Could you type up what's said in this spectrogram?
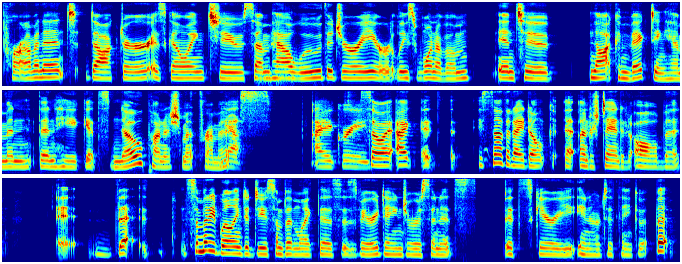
prominent doctor is going to somehow woo the jury or at least one of them into not convicting him and then he gets no punishment from it. Yes. I agree. So I, I it, it's not that I don't uh, understand it all, but it, that somebody willing to do something like this is very dangerous and it's it's scary, you know, to think of it. But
